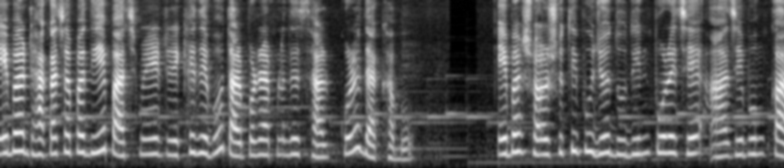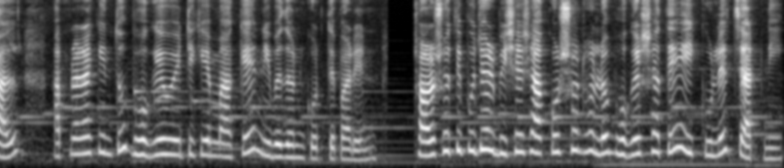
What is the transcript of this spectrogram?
এবার ঢাকা চাপা দিয়ে পাঁচ মিনিট রেখে দেব, তারপরে আপনাদের সার্ভ করে দেখাবো। এবার সরস্বতী পুজো দুদিন পড়েছে, আজ এবং কাল আপনারা কিন্তু ভোগেও এটিকে মাকে নিবেদন করতে পারেন। সরস্বতী পুজোর বিশেষ আকর্ষণ হলো ভোগের সাথে এই কুলের চাটনি।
